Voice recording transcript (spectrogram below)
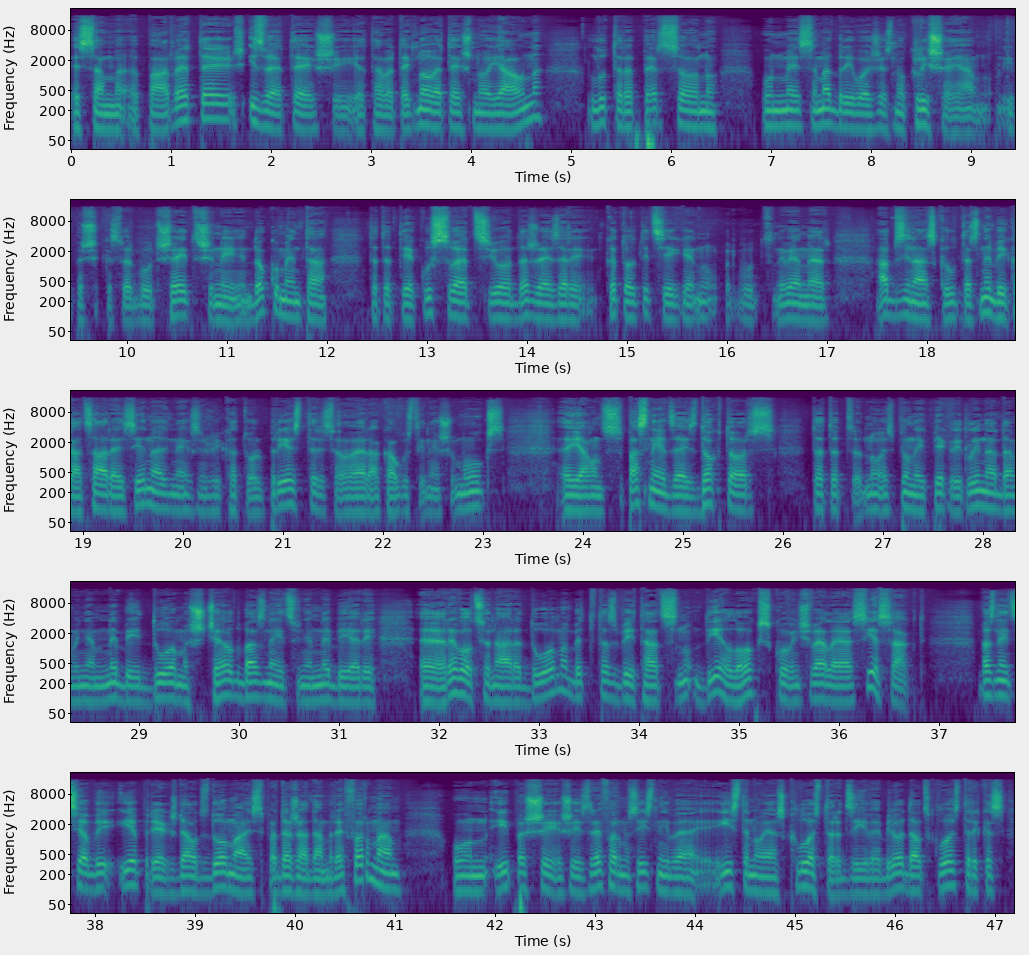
esam pārvērtējuši, izvērtējuši, ja tā var teikt, novērtējuši no jauna Lutera personu, un mēs esam atbrīvojušies no klišejām, īpaši, kas varbūt šeit, šī dokumentā, tad, tad tiek uzsvērts, jo dažreiz arī katoļu ticīgie, nu, varbūt nevienmēr apzinās, ka Luters nebija kāds ārējs ienaidnieks, viņš bija katoļu priesteris, vēl vairāk augustīniešu mūks, jauns pasniedzējs, doktors, Tātad, nu, es pilnīgi piekrītu Linardam, viņam nebija doma šķelt baznīcu, viņam nebija arī e, revolucionāra doma, bet tas bija tāds, nu, dialogs, ko viņš vēlējās iesākt. Baznīca jau bija iepriekš daudz domājusi par dažādām reformām, un īpaši šīs reformas īstenībā īstenojās klostora dzīvē. Bija ļoti daudz klosteri, kas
